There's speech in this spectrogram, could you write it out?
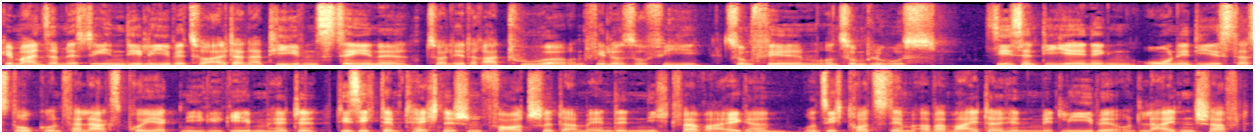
Gemeinsam ist ihnen die Liebe zur alternativen Szene, zur Literatur und Philosophie, zum Film und zum Blues. Sie sind diejenigen, ohne die es das Druck- und Verlagsprojekt nie gegeben hätte, die sich dem technischen Fortschritt am Ende nicht verweigern und sich trotzdem aber weiterhin mit Liebe und Leidenschaft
